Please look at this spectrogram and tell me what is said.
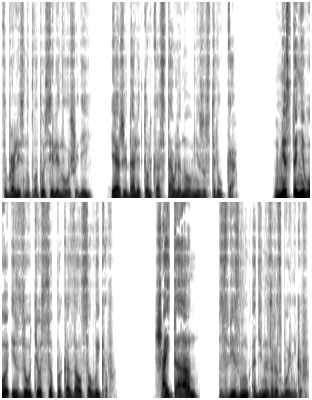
собрались на плато, сели на лошадей и ожидали только оставленного внизу стрелка. Вместо него из-за утеса показался Лыков. «Шайтан!» — взвизгнул один из разбойников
